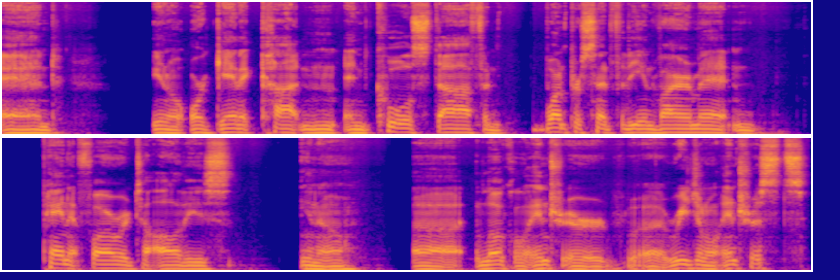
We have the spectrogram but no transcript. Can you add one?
and you know organic cotton and cool stuff and one percent for the environment and paying it forward to all of these you know uh, local int- or uh, regional interests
